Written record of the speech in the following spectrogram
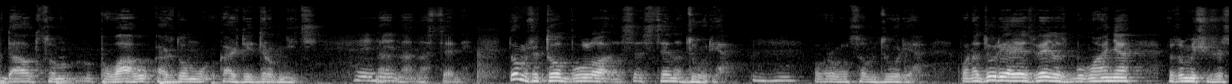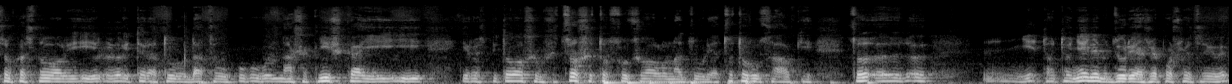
dal som povahu každomu, každej drobnici na, na, na scény. Dom, že to bola scéna Dzurja. Mm-hmm. Obrobil som Dzurja. Pona Dzurja je zveľa zbuvanja, Rozumieš, že som kasnoval i literatúru, to naša knižka i, i, i rozpitoval som, že co še to slučovalo na Dzurija, co to rusálky, co, e, e, to, to nie len Dzurija, že pošvecuje,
